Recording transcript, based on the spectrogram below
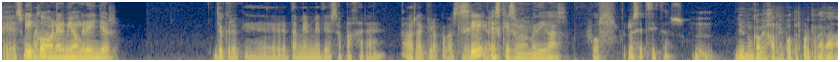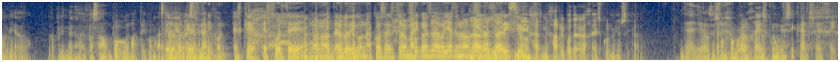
es un Y con dato. Hermione Granger. Yo creo que también me dio esa pájara, ¿eh? Ahora que lo acabas de Sí, decir. es que eso no me digas. Uf, los hechizos. mm, yo nunca vi Harry Potter porque me daba miedo. La primera me pasaba un poco como a ti con la de Pero porque eres maricón. Es que es fuerte, ¿eh? No, no, te lo digo una cosa. Es que los maricones de las boyas tienen unos Claro, miedos yo- rarísimos. Mi, mi Harry Potter era High School Musical. Ya, yo, Ese es por ejemplo, el- High School punto. Musical soy hate.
